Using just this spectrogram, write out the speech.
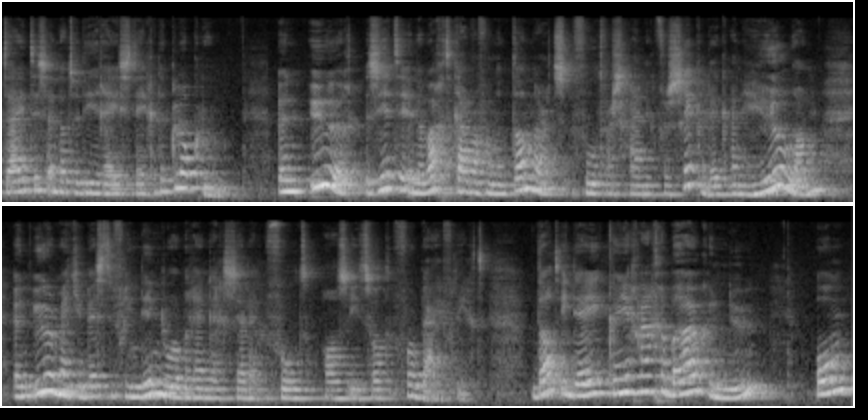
tijd is en dat we die race tegen de klok doen. Een uur zitten in de wachtkamer van een tandarts voelt waarschijnlijk verschrikkelijk en heel lang. Een uur met je beste vriendin doorbrengen gezellig voelt als iets wat voorbij vliegt. Dat idee kun je gaan gebruiken nu om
